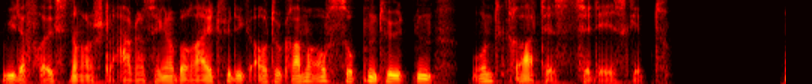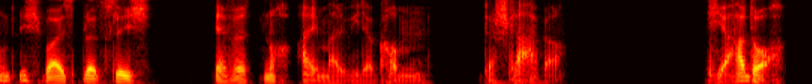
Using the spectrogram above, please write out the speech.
wie der Volksnaher Schlagersänger bereitwillig Autogramme auf Suppentüten und Gratis-CDs gibt. Und ich weiß plötzlich, er wird noch einmal wiederkommen, der Schlager. Ja doch,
